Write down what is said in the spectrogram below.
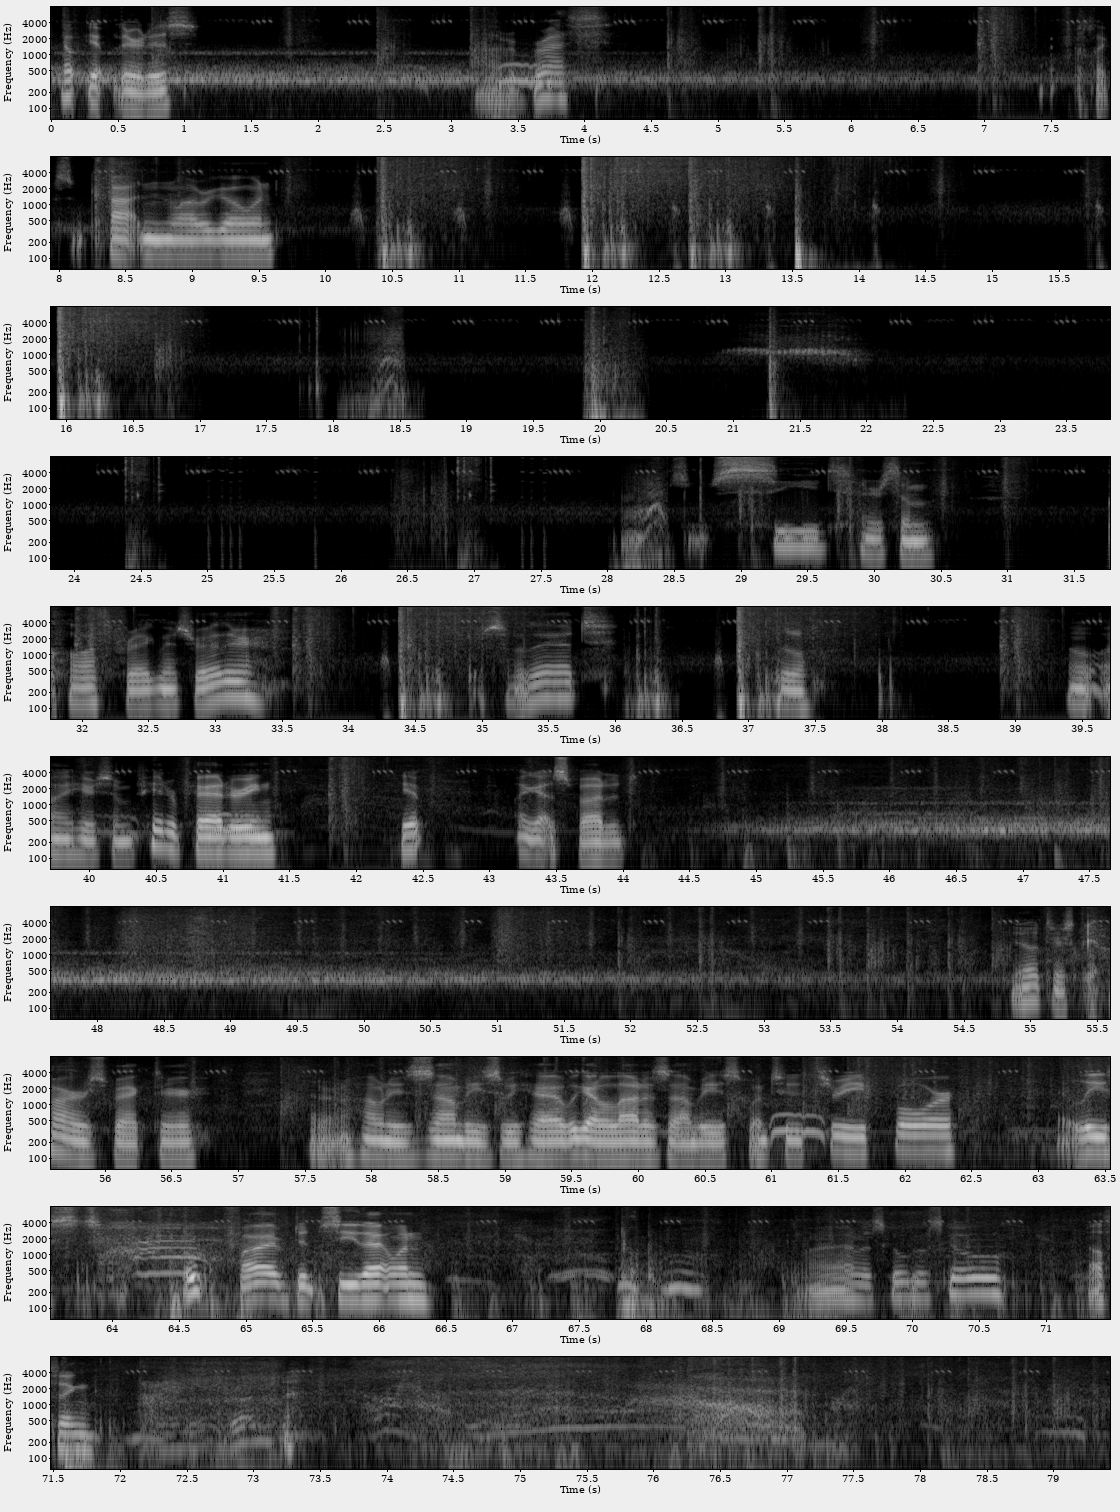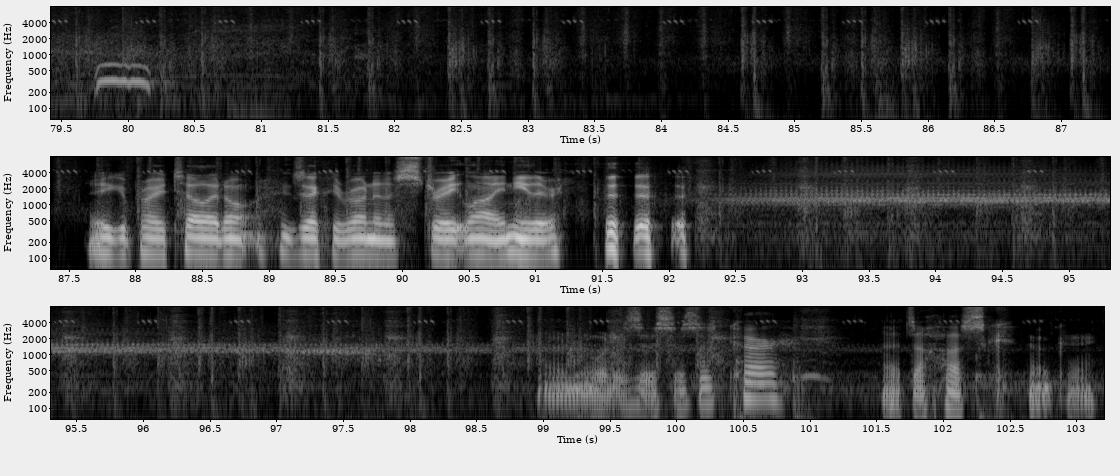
Oh, yep, there it is. Out of breath. Collect some cotton while we're going. some seeds, or some cloth fragments rather. Some of that. Little. Oh, I hear some pitter pattering. Yep, I got spotted. You know, there's cars back there. I don't know how many zombies we have. We got a lot of zombies. One, two, three, four. At least. Oh, five. Didn't see that one. let's go, let's go. Nothing. Run. You could probably tell I don't exactly run in a straight line either. what is this? Is this a car? That's a husk. Okay.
